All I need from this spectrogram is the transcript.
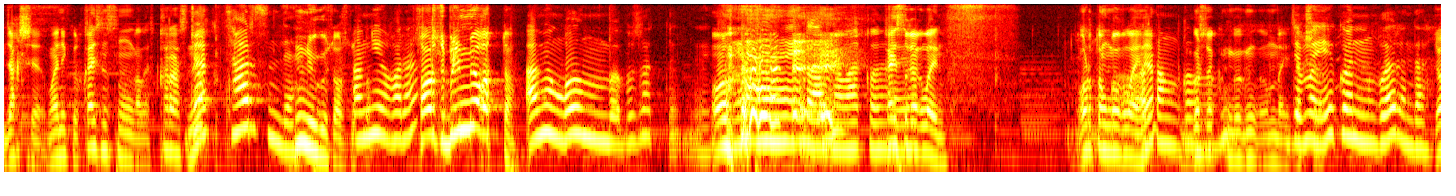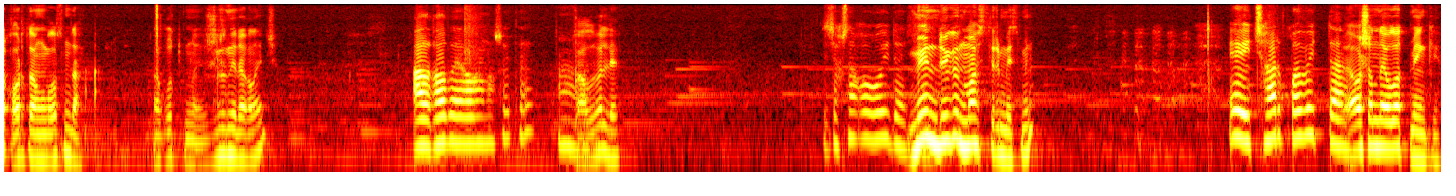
жакшы маникюр кайсынысын каалайсыз карасын э жок сарысын эле эмнеге сарысы а эмнеге кара сарысы билинбей калат да. А менин колум бу- бузулат кайсыга кылайын кылайын Ортоңго. э көрсөткөнгө мындай жок мен экөөнүн кылайын анда жок ортоңго болсун да. Мындай жирныйраак кылайынчы ал калбай калган окшойт э калып эле жакшыраак кой да. Мен деген мастер эмесмин эй чыгарып койбойт да. Э, ошондой болот меники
